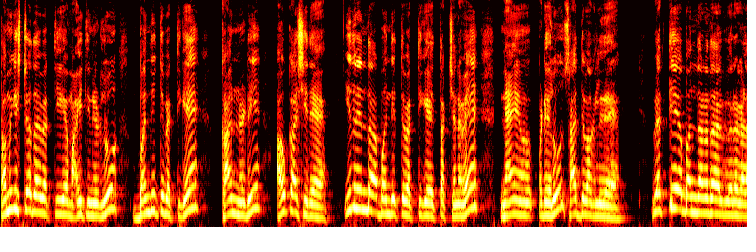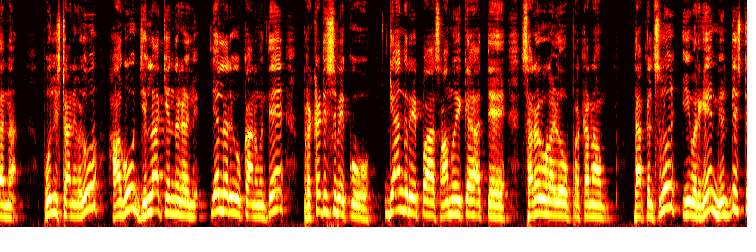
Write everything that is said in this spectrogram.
ತಮಗಿಷ್ಟದ ವ್ಯಕ್ತಿಗೆ ಮಾಹಿತಿ ನೀಡಲು ಬಂಧಿತ ವ್ಯಕ್ತಿಗೆ ಕಾನೂನಡಿ ಅವಕಾಶ ಇದೆ. ಇದರಿಂದ ಬಂಧಿತ ವ್ಯಕ್ತಿಗೆ ತಕ್ಷಣವೇ ನ್ಯಾಯ ಪಡೆಯಲು ಸಾಧ್ಯವಾಗಲಿದೆ. ವ್ಯಕ್ತಿಯ ಬಂಧನದ ವಿವರಗಳನ್ನು ಪೊಲೀಸ್ ಠಾಣೆಗಳು ಹಾಗೂ ಜಿಲ್ಲಾ ಕೇಂದ್ರಗಳಲ್ಲಿ ಎಲ್ಲರಿಗೂ ಕಾಣುವಂತೆ ಪ್ರಕಟಿಸಬೇಕು. ಗ್ಯಾಂಗ್ ರೇಪ, ಸಾಮೂಹಿಕ ಹತ್ಯೆ ಸರವುಗಳು ಪ್ರಕರಣ ದಾಖಲಿಸಲು ಈವರೆಗೆ ನಿರ್ದಿಷ್ಟ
